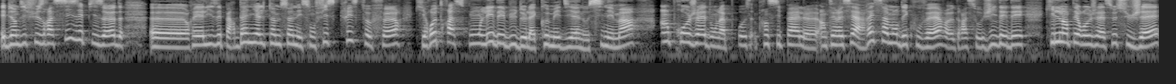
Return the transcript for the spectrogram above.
eh bien, diffusera six épisodes euh, réalisés par Daniel Thompson et son fils Christopher qui retraceront les débuts de la comédienne au cinéma. Un projet dont la principale euh, intéressée a récemment découvert euh, grâce au JDD qui l'interrogeait à ce sujet.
